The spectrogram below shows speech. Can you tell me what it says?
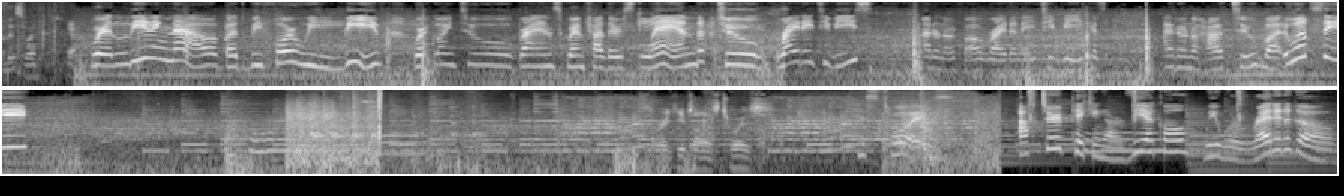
Go this way? We're leaving now, but before we leave, we're going to Brian's grandfather's land to ride ATVs. I don't know if I'll ride an ATV because I don't know how to, but we'll see. This is where he keeps all his toys. His toys. After picking our vehicle, we were ready to go.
